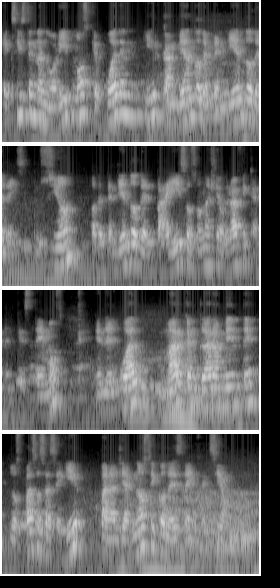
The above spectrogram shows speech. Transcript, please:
existen algoritmos que pueden ir cambiando dependiendo de la institución o dependiendo del país o zona geográfica en el que estemos, en el cual marcan claramente los pasos a seguir para el diagnóstico de esta infección.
